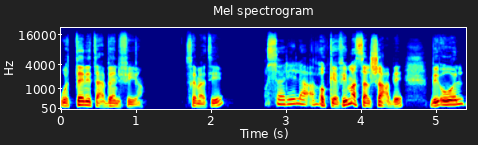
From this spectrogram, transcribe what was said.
والتاني تعبان فيها سمعتي؟ sorry لا. okay في مثل شعبي بيقول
